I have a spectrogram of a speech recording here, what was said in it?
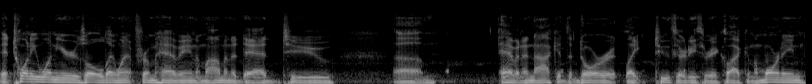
at 21 years old, I went from having a mom and a dad to um, having a knock at the door at like 2.30, 3 o'clock in the morning.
